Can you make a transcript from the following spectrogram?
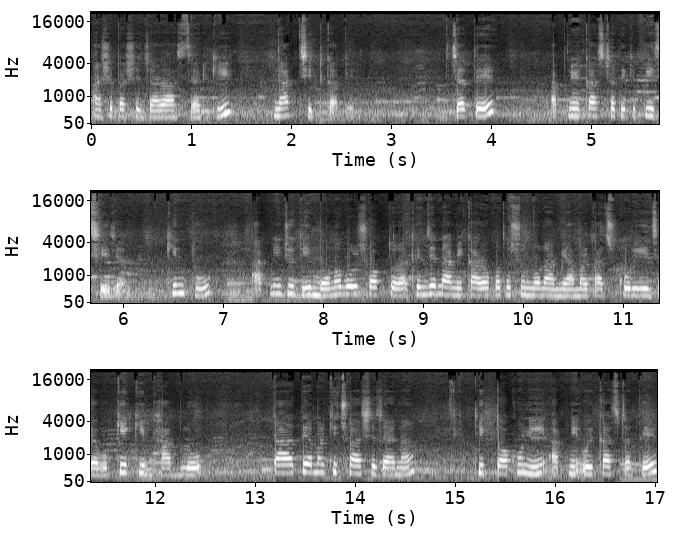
আশেপাশে যারা আছে আর কি, নাক ছিটকাবে। যাতে আপনি কাজটা থেকে পিছিয়ে যান। কিন্তু আপনি যদি মনোবল শক্ত রাখেন যে, না, আমি কারও কথা শুনব না, আমি আমার কাজ করিয়ে যাব, কে কি ভাবলো? তাতে আমার কিছু আসে যায় না। ঠিক তখনই আপনি ওই কাজটাতে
